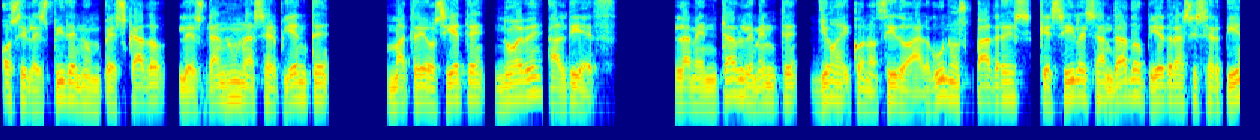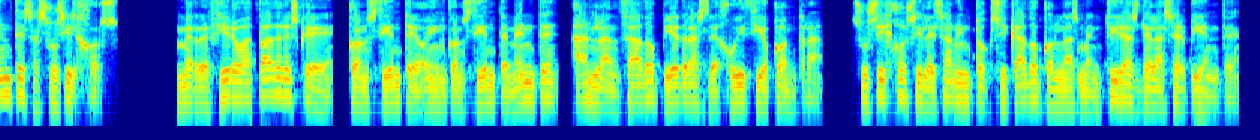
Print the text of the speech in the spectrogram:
¿O si les piden un pescado, les dan una serpiente? Mateo 7, 9 al 10. Lamentablemente, yo he conocido a algunos padres que sí les han dado piedras y serpientes a sus hijos. Me refiero a padres que, consciente o inconscientemente, han lanzado piedras de juicio contra sus hijos y les han intoxicado con las mentiras de la serpiente.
